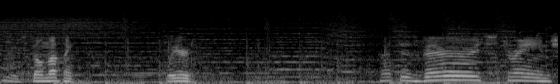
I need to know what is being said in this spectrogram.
Hmm, still nothing. Weird. That is very strange.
